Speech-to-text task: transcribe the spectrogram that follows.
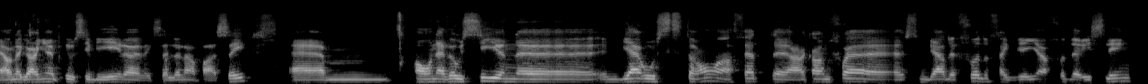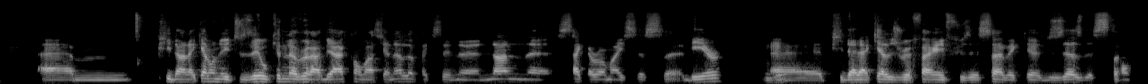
Euh, on a gagné un prix au CBA avec celle-là l'an passé. Euh, on avait aussi euh, une, bière au citron, en fait. encore une fois, c'est une bière de foudre, fait que vieillie en foudre de Riesling. puis dans laquelle on n'a utilisé aucune levure à bière conventionnelle, fait que c'est une non-Saccharomyces beer. puis dans laquelle je veux faire infuser ça avec du zeste de citron.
